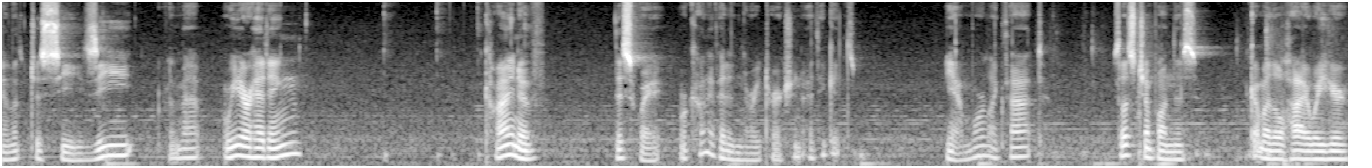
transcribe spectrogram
Yeah, let's just see. Z for the map. We are heading kind of this way. We're kind of headed in the right direction. I think it's, yeah, more like that. So let's jump on this. Got my little highway here.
